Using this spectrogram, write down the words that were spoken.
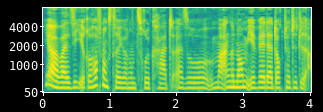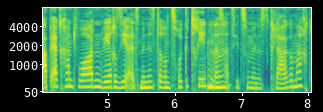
Ja, weil sie ihre Hoffnungsträgerin zurück hat. Also mal angenommen, ihr wäre der Doktortitel aberkannt worden, wäre sie als Ministerin zurückgetreten. Mhm. Das hat sie zumindest klar gemacht.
